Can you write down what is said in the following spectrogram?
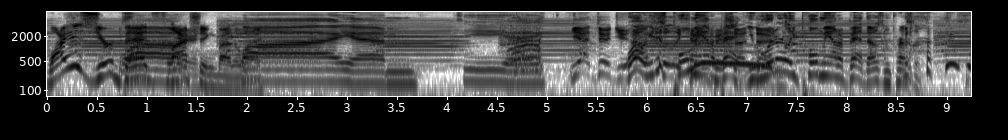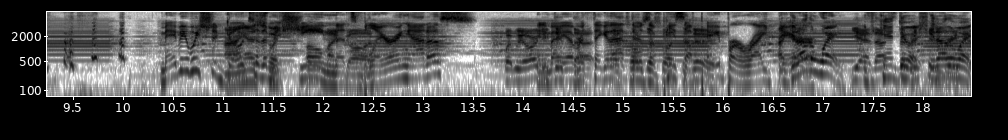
Why is your bed Why? flashing, by the way? Y M T A. Yeah, dude. You Whoa! You just pulled me out of bed. push You that literally pulled me out of bed. That was impressive. Maybe we should go to the switch. machine Oh that's God. blaring at us. But we already Anybody did ever that. think of that? There's a piece of do. paper right there. right, get out of the way. Yeah, if you can't do it, get out of the way.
